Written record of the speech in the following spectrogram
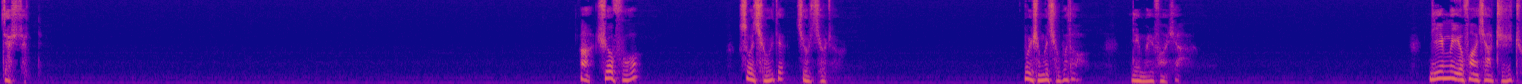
这是啊！学佛所求的就是求这个，为什么求不到？你没放下，你没有放下执着，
